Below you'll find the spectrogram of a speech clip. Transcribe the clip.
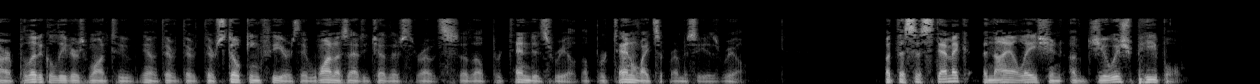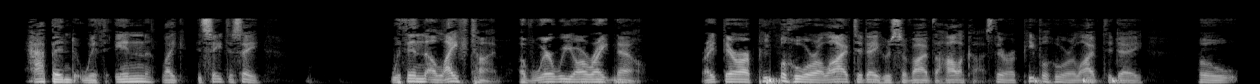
Our political leaders want to, you know, they're, they're, they're stoking fears. They want us at each other's throats. So they'll pretend it's real. They'll pretend white supremacy is real. But the systemic annihilation of Jewish people happened within, like, it's safe to say, within a lifetime of where we are right now, right? There are people who are alive today who survived the Holocaust. There are people who are alive today who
